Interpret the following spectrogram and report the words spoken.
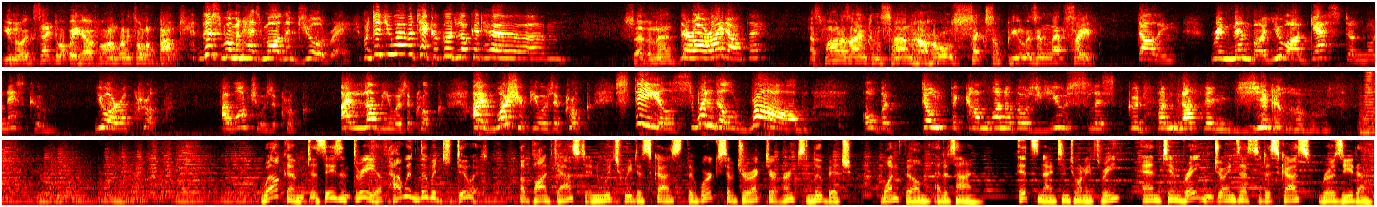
You know exactly what we're here for and what it's all about. This woman has more than jewelry. Well, did you ever take a good look at her? Um, Certainly. they're all right, aren't they? As far as I'm concerned, her whole sex appeal is in that safe. Darling, remember, you are Gaston Monescu. You are a crook. I want you as a crook. I love you as a crook. I worship you as a crook. Steal, swindle, rob. Oh, but don't become one of those useless, good-for-nothing gigolos. Welcome to season three of How Would Lubitsch Do It, a podcast in which we discuss the works of director Ernst Lubitsch, one film at a time. It's 1923, and Tim Brayton joins us to discuss Rosita.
